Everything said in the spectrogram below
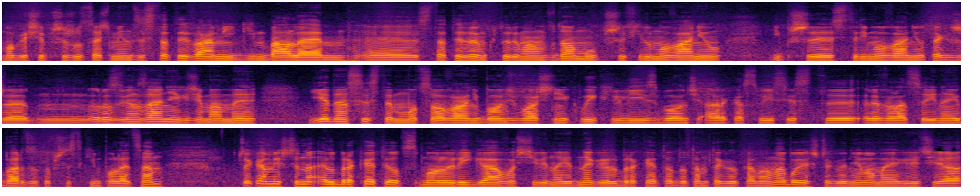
mogę się przerzucać między statywami, gimbalem, e, statywem, który mam w domu przy filmowaniu i przy streamowaniu. Także mm, rozwiązanie, gdzie mamy jeden system mocowań, bądź właśnie Quick Release, bądź Arca Swiss jest e, rewelacyjne i bardzo to wszystkim polecam. Czekam jeszcze na L-brakety od Small Riga, właściwie na jednego L-braketa do tamtego kanona, bo jeszcze go nie mam, a jak wiecie, ja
